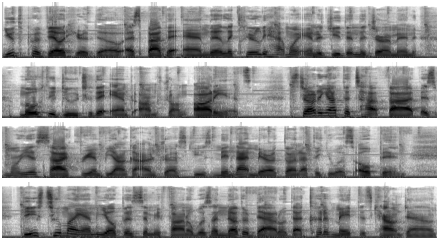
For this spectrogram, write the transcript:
Youth prevailed here though, as by the end, Leylah clearly had more energy than the German, mostly due to the amped Armstrong audience. Starting out the top 5 is Maria Sakkari and Bianca Andreescu's Midnight Marathon at the US Open. These two Miami Open semifinal was another battle that could have made this countdown,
